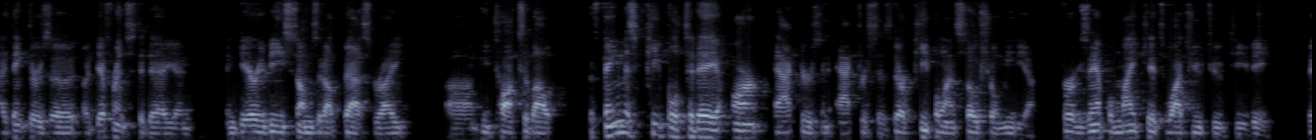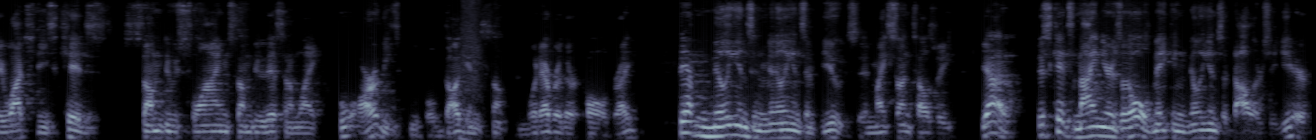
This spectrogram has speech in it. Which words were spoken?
I think there's a, a, difference today, and, and Gary Vee sums it up best, right? Um, he talks about the famous people today aren't actors and actresses, they're people on social media. For example, my kids watch YouTube TV. They watch these kids, some do slime, some do this, and I'm like, who are these people? Duggan something, whatever they're called, right? They have millions and millions of views. And my son tells me, yeah, this kid's nine years old making millions of dollars a year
